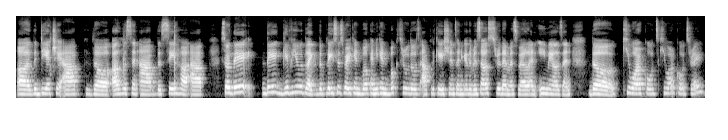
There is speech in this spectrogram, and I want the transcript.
uh the DHA app, the Al Hosn app, the Seha app. So they they give you like the places where you can book, and you can book through those applications, and you get the results through them as well, and emails and the QR codes, QR codes, right?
